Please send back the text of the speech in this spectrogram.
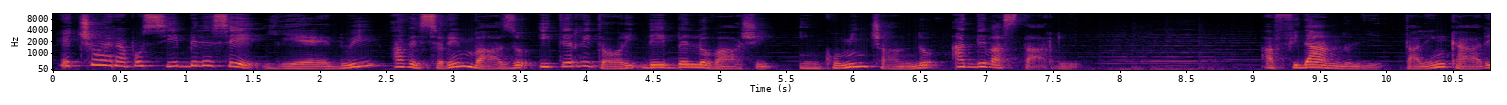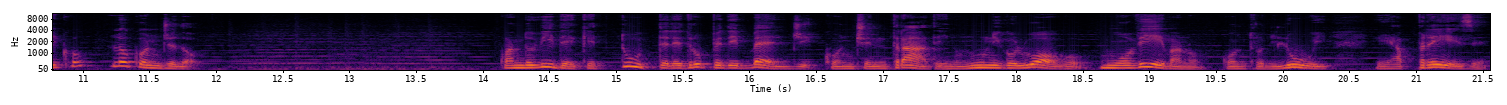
E ciò era possibile se gli Edui avessero invaso i territori dei Bellovaci, incominciando a devastarli affidandogli tale incarico, lo congedò. Quando vide che tutte le truppe dei Belgi, concentrate in un unico luogo, muovevano contro di lui e apprese,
